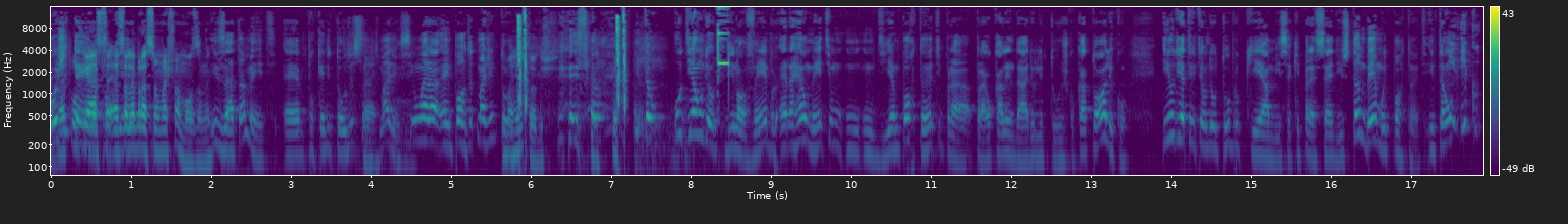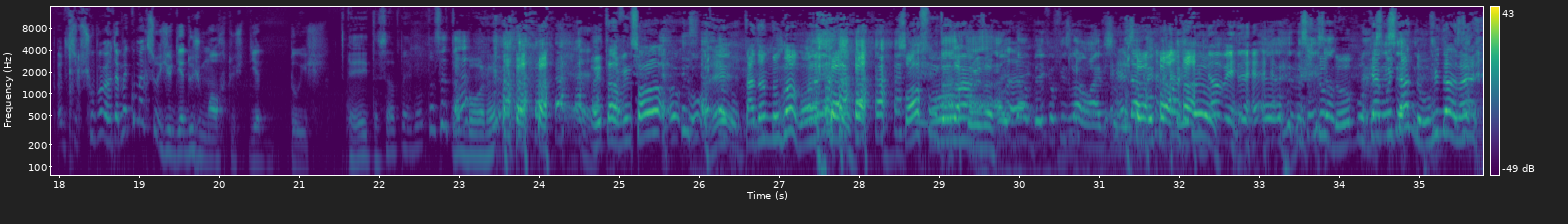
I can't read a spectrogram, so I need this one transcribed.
hoje é porque tem. É a, porque... é a celebração mais famosa, né? Exatamente. É porque é de todos os santos. É. Imagina, se um era, é importante, imagine todos. Imagine todos. então, então, o dia 1 de de novembro era realmente um, um, um dia importante para o calendário litúrgico católico. E o dia 31 de outubro, que é a missa que precede isso, também é muito importante. Então. E, e, desculpa perguntar, mas como é que surgiu o dia dos mortos, dia 2? Eita, essa pergunta você tá. É boa, né? é. Ele tá vindo só. Ele tá dando no gogó, né? só afundando a coisa. Ainda bem que eu fiz uma live sobre isso. Ainda bem que Ainda bem, né? É, não sei Estudou, se porque é muita é, dúvida, né?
